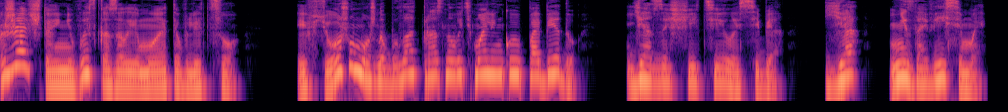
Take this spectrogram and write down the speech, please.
Жаль, что я не высказала ему это в лицо. И все же можно было отпраздновать маленькую победу. Я защитила себя. Я независимая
